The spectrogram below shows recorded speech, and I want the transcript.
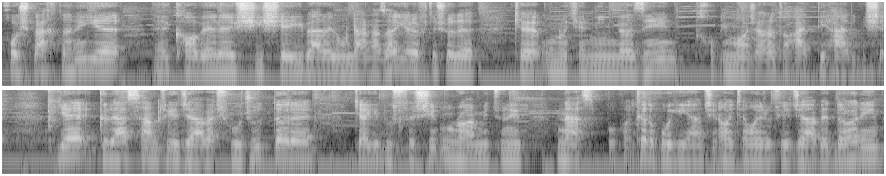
خوشبختانه یه کاور شیشه ای برای اون در نظر گرفته شده که اونو که میندازین خب این ماجرا تا حدی حل میشه. یه گلس هم توی جعبش وجود داره که اگه دوست داشتین اون رو هم می‌تونید نصب بکنید. خیلی خوبه که همچین آیتمایی رو توی جعبه داریم.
